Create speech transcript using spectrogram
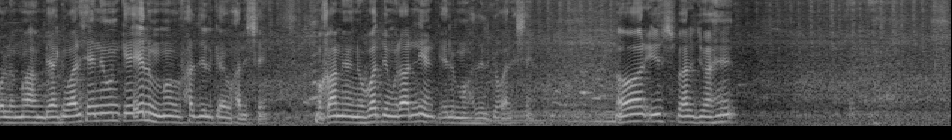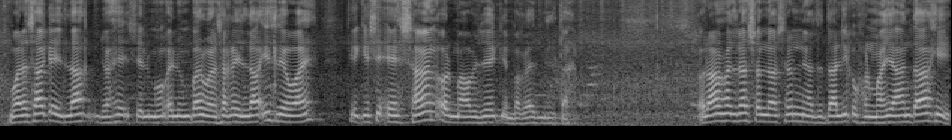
علماء، انبیاء کے وارث ہیں یعنی ان کے علم و فضل کے وارث ہیں۔ مقام نبوت بھی مراد نہیں ہے کہ علم و فضل کے وارث ہیں۔ اور اس پر جو ہے ورثہ کا اطلاق جو ہے اس علم و علم پر ورثہ کا اطلاق اس لیے ہوا ہے کہ کسی احسان اور معاوضے کے بغیر ملتا ہے۔ علام حضرت صلی اللہ علیہ وسلم نے حضرت علی کو فرمایا اندا ہی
